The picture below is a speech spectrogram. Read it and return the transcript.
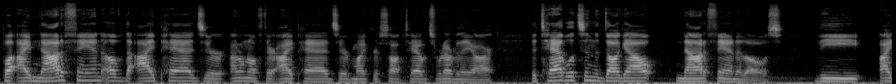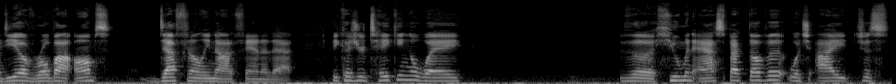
But I'm not a fan of the iPads, or I don't know if they're iPads or Microsoft tablets, or whatever they are. The tablets in the dugout, not a fan of those. The idea of robot umps, definitely not a fan of that. Because you're taking away the human aspect of it, which I just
